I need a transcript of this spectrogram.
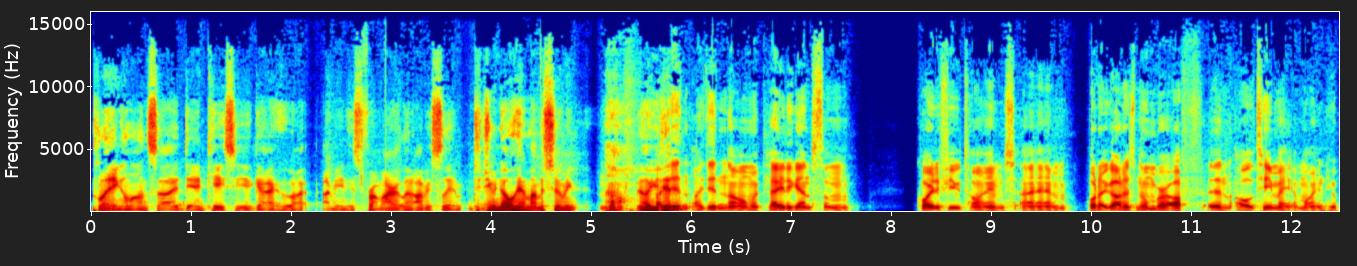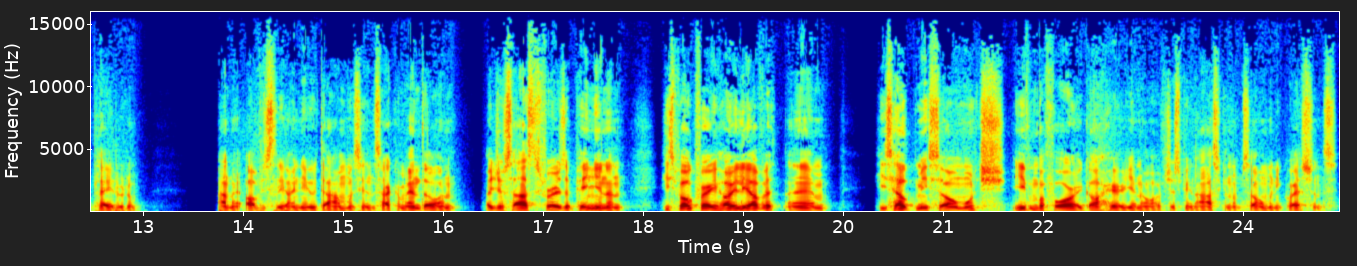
playing alongside Dan Casey, a guy who I, I mean is from Ireland, obviously. Did you know him? I'm assuming. No, No, you I didn't? I didn't know him. I played against him quite a few times, um, but I got his number off an old teammate of mine who played with him, and I, obviously I knew Dan was in Sacramento, and I just asked for his opinion, and he spoke very highly of it. Um, he's helped me so much even before I got here. You know, I've just been asking him so many questions,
